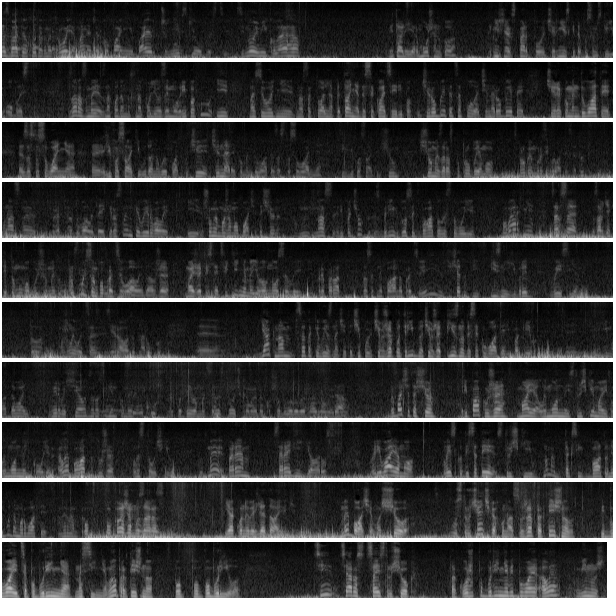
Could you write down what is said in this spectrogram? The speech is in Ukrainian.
звати Охота Дмитро, я менеджер компанії Bayer в Чернігівській області. Зі мною мій колега. Віталій Ярмошенко, технічний експерт по Чернігівській та по Сумській області. Зараз ми знаходимося на полі озимого ріпаку, і на сьогодні у нас актуальне питання десикації ріпаку. Чи робити це поле, чи не робити, чи рекомендувати застосування е, гліфосатів у даному випадку, чи, чи не рекомендувати застосування цих гліфосатів. Що, що ми зараз спробуємо, спробуємо розібратися. Тут у нас ми вже деякі рослинки, вирвали. І що ми можемо бачити? Що у нас ріпачок зберіг досить багато листової поверхні. Це все завдяки тому, мабуть, що ми тут пропульсом попрацювали. Да, вже майже після цвітіння ми його вносили, і препарат досить непогано працює. І ще тут і пізній гібрид висіяний. То можливо це зіграло тут на руку. Е, Як нам все-таки визначити, чи, чи вже потрібно, чи вже пізно десикувати ріпаків? Е, Діма, давай вирви ще одну рослинку, ми, ми подивимося. Листочками, також, щоб було добре гарно. Да. Ви бачите, що ріпак вже має лимонний стручки, мають лимонний колір, але багато дуже листочків. Тут ми беремо середній ярус, виріваємо близько 10 стручків. Ну, ми так багато не будемо рвати. вирвемо. Покажемо зараз, як вони виглядають. Ми бачимо, що у стручечках у нас вже практично відбувається побуріння насіння. Воно практично побуріло. Ці, ця, цей стручок також побуріння відбуває, але він ж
